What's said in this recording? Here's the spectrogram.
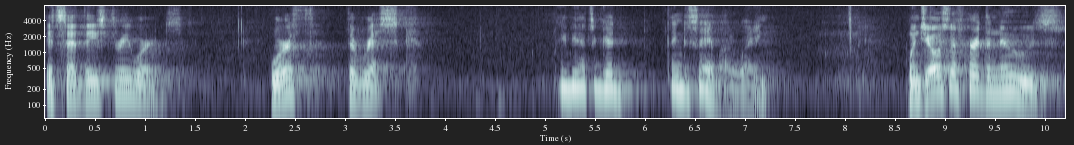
It said these three words worth the risk. Maybe that's a good thing to say about a wedding. When Joseph heard the news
